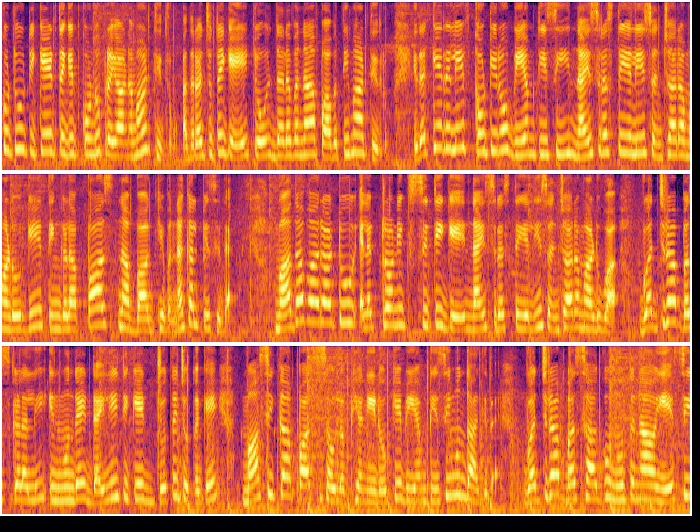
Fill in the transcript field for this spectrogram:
ಕೊಟ್ಟು ಟಿಕೆಟ್ ತೆಗೆದುಕೊಂಡು ಪ್ರಯಾಣ ಮಾಡ್ತಿದ್ರು. ಅದರ ಜೊತೆಗೆ ಟೋಲ್ ದರವನ್ನ ಪಾವತಿ ಮಾಡ್ತಿದ್ರು. ಇದಕ್ಕೆ ರಿಲೀಫ್ ಕೊಟ್ಟಿರೋ ಬಿಎಂಟಿಸಿ ನೈಸ್ ರಸ್ತೆಯಲ್ಲಿ ಸಂಚಾರ ಮಾಡೋರ್ಗೆ ತಿಂಗಳ ಪಾಸ್ನ ಭಾಗ್ಯವನ್ನ ಕಲ್ಪಿಸಿದೆ. ಮಾದಾವಾರ ಟು ಎಲೆಕ್ಟ್ರಾನಿಕ್ ಸಿಟಿಗೆ ನೈಸ್ ರಸ್ತೆಯಲ್ಲಿ ಸಂಚಾರ ಮಾಡುವ ವಜ್ರ ಬಸ್ಗಳಲ್ಲಿ ಇನ್ಮುಂದೆ ಡೈಲಿ ಟಿಕೆಟ್ ಜೊತೆ ಜೊತೆಗೆ ಮಾಸಿಕ ಪಾಸ್ ಸೌಲಭ್ಯ ನೀಡೋಕೆ ಬಿಎಂಟಿಸಿ ಮುಂದಾಗಿದೆ. ವಜ್ರ ಬಸ್ ಹಾಗೂ ನೂತನ ಎಸಿ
